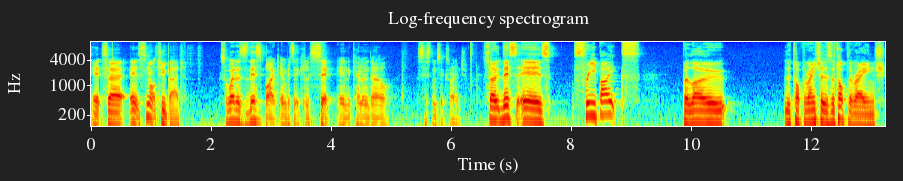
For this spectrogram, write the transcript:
it's uh, it's not too bad. So, where does this bike in particular sit in the Cannondale System 6 range? So this is three bikes below the top of the range. So there's the top of the range,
